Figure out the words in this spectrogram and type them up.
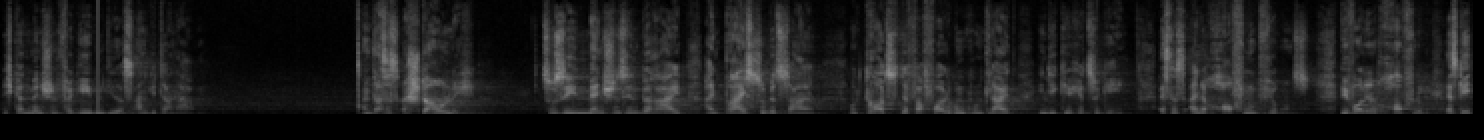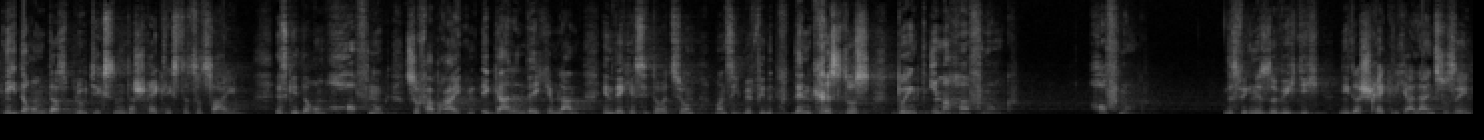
ich kann Menschen vergeben, die das angetan haben. Und das ist erstaunlich zu sehen. Menschen sind bereit, einen Preis zu bezahlen und trotz der Verfolgung und Leid in die Kirche zu gehen. Es ist eine Hoffnung für uns. Wir wollen Hoffnung. Es geht nie darum, das Blutigste und das Schrecklichste zu zeigen. Es geht darum, Hoffnung zu verbreiten, egal in welchem Land, in welcher Situation man sich befindet. Denn Christus bringt immer Hoffnung. Hoffnung. Deswegen ist es so wichtig, nie das Schreckliche allein zu sehen,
